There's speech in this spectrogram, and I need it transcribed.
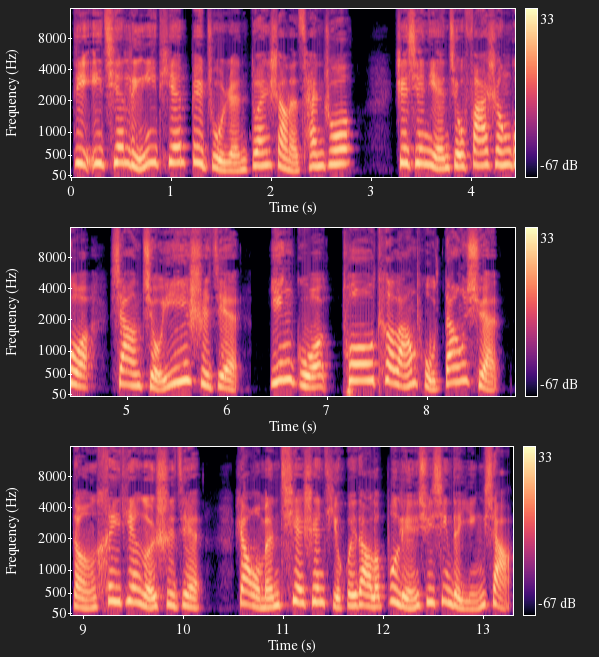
第一千零一天被主人端上了餐桌。这些年就发生过像九一一事件。英国脱欧特朗普当选等黑天鹅事件，让我们切身体会到了不连续性的影响。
